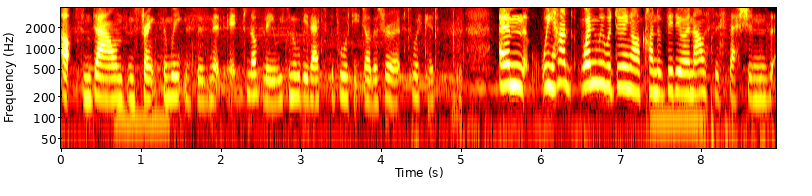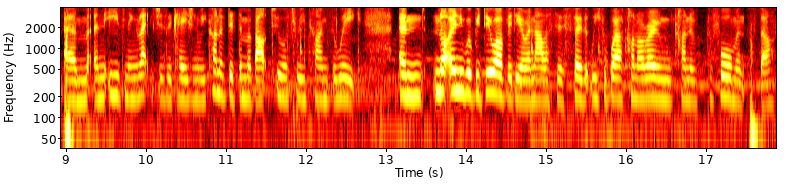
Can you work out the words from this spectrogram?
ups and downs and strengths and weaknesses, and it, it's lovely. We can all be there to support each other through it. It's wicked. Um, we had when we were doing our kind of video analysis sessions um, and evening lectures occasionally, we kind of did them about two or three times a week. And not only would we do our video analysis so that we could work on our own kind of performance stuff,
